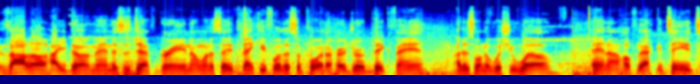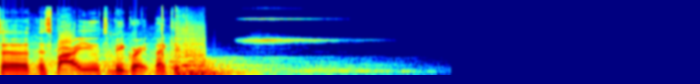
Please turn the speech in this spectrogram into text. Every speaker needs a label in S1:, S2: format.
S1: Gonzalo, how you doing, man? This is Jeff Green. I want to say thank you for the support. I heard you're a big fan. I just want to wish you well, and uh, hopefully I continue to inspire you to be great. Thank you.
